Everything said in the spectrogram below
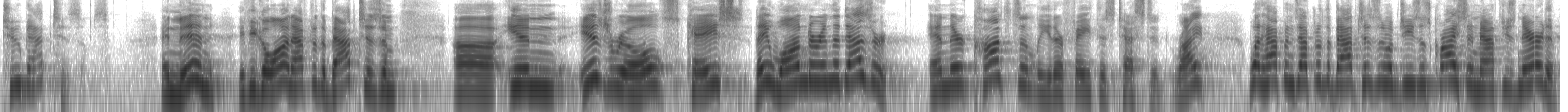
Two baptisms. And then, if you go on after the baptism, uh, in Israel's case, they wander in the desert and they're constantly, their faith is tested, right? What happens after the baptism of Jesus Christ in Matthew's narrative?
